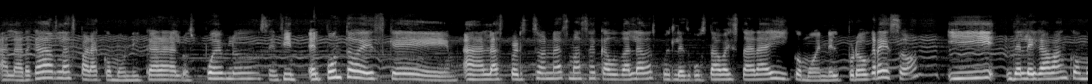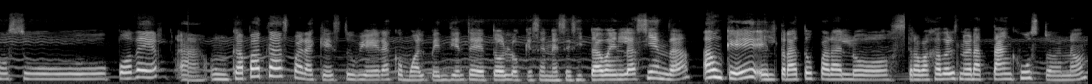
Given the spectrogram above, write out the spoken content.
alargarlas para comunicar a los pueblos, en fin. El punto es que a las personas más acaudaladas pues les gustaba estar ahí como en el progreso y delegaban como su poder a un capataz para que estuviera como al pendiente de todo lo que se necesitaba en la hacienda, aunque el trato para los trabajadores no era tan justo, ¿no?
